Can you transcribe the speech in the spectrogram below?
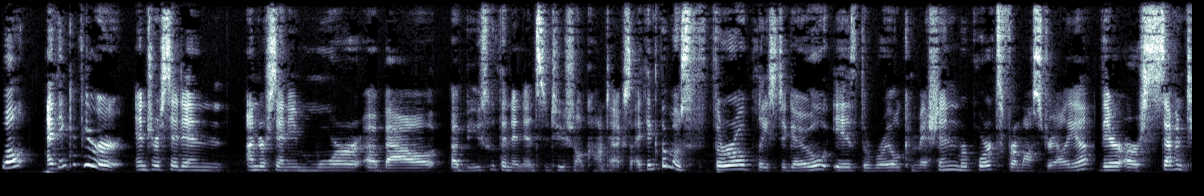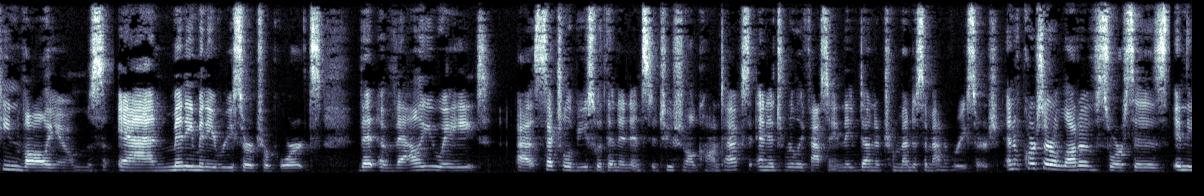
Well, I think if you're interested in understanding more about abuse within an institutional context. I think the most thorough place to go is the Royal Commission reports from Australia. There are 17 volumes and many, many research reports that evaluate uh, sexual abuse within an institutional context, and it's really fascinating. They've done a tremendous amount of research. And of course, there are a lot of sources in the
